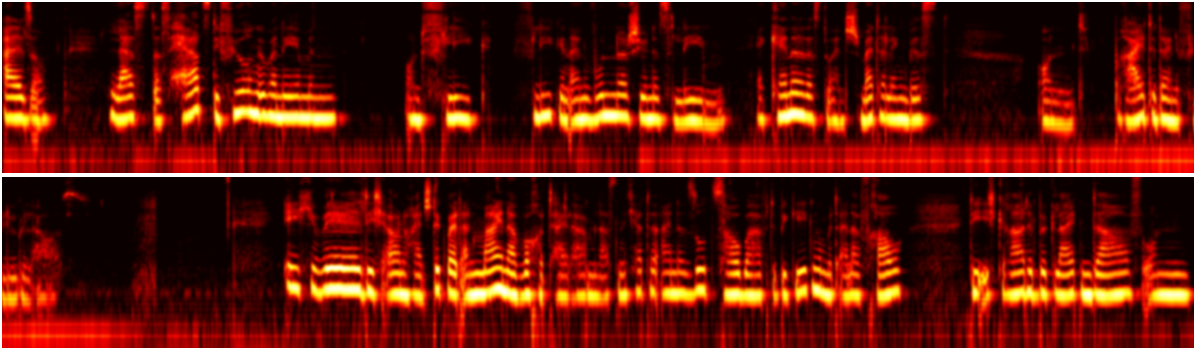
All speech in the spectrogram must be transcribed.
Also, lass das Herz die Führung übernehmen und flieg, flieg in ein wunderschönes Leben. Erkenne, dass du ein Schmetterling bist und breite deine Flügel aus. Ich will dich auch noch ein Stück weit an meiner Woche teilhaben lassen. Ich hatte eine so zauberhafte Begegnung mit einer Frau, die ich gerade begleiten darf und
